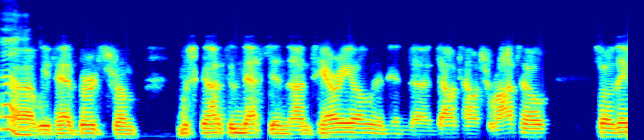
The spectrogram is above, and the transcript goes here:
Oh. Uh, we've had birds from Wisconsin nest in Ontario and in uh, downtown Toronto. So they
